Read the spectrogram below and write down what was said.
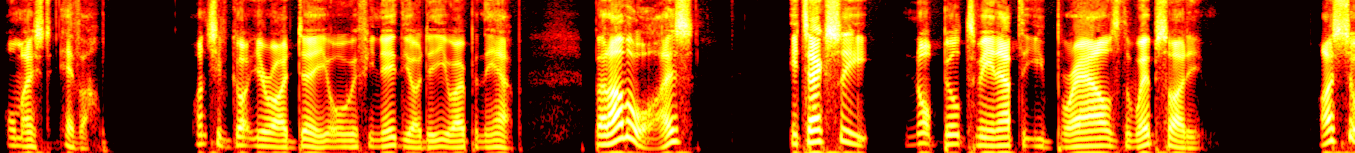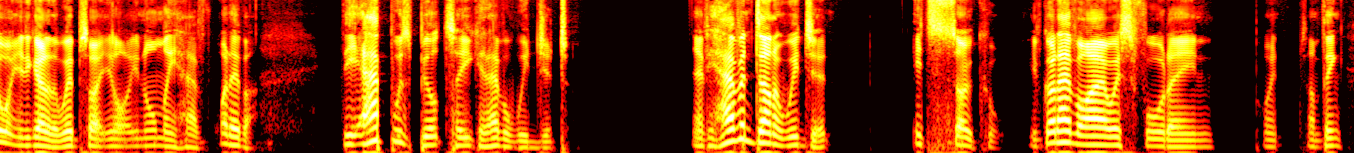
almost ever. Once you've got your ID, or if you need the ID, you open the app. But otherwise, it's actually not built to be an app that you browse the website in. I still want you to go to the website you normally have, whatever. The app was built so you could have a widget. Now, if you haven't done a widget, it's so cool. You've got to have iOS 14 point something,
